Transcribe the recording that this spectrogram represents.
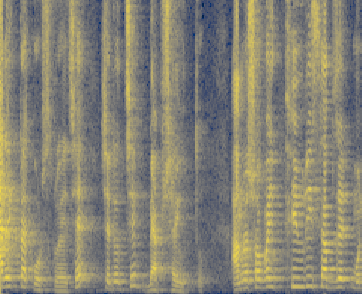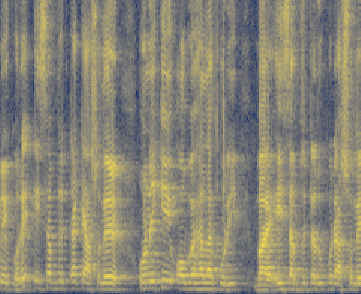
আরেকটা কোর্স রয়েছে, সেটা হচ্ছে ব্যবসায় উদ্যোগ। আমরা সবাই থিওরি সাবজেক্ট মনে করে এই সাবজেক্টটাকে আসলে অনেকেই অবহেলা করি বা এই সাবজেক্টটার উপরে আসলে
